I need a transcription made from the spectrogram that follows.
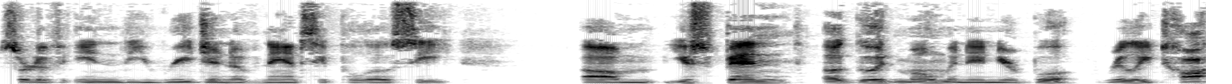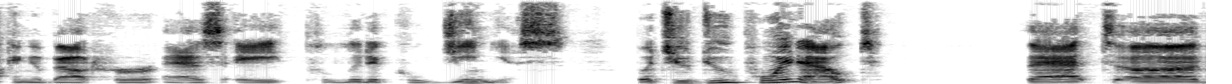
sort of in the region of Nancy Pelosi, um, you spend a good moment in your book really talking about her as a political genius. But you do point out that uh,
